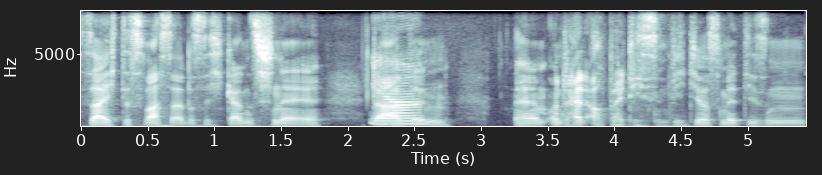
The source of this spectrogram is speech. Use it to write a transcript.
seichtes Wasser, dass ich ganz schnell da Ja. bin. Ähm, und halt auch bei diesen Videos mit diesen,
